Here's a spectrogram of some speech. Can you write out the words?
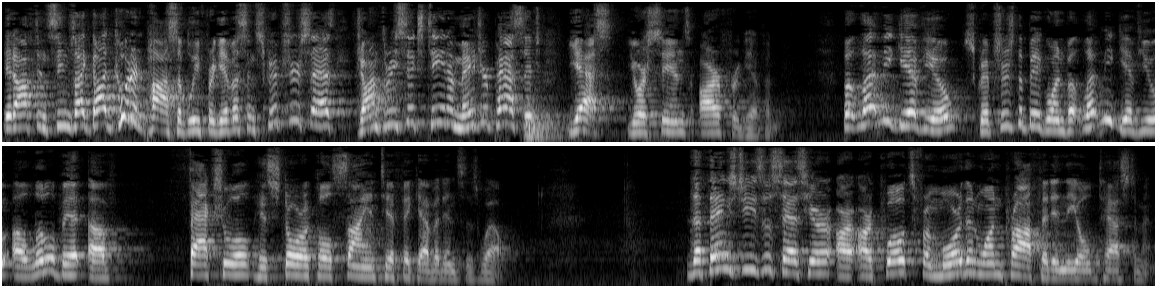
It often seems like God couldn't possibly forgive us, and Scripture says, John 3.16, a major passage, yes, your sins are forgiven. But let me give you, Scripture's the big one, but let me give you a little bit of factual, historical, scientific evidence as well. The things Jesus says here are, are quotes from more than one prophet in the Old Testament.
